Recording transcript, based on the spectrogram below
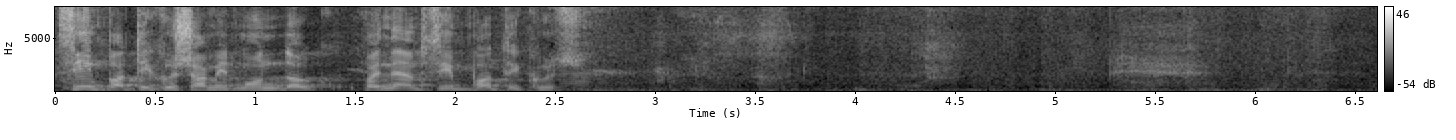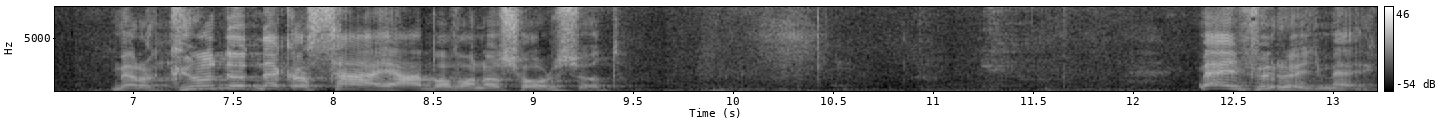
szimpatikus, amit mondok, vagy nem szimpatikus. Mert a küldöttnek a szájába van a sorsod. Menj, fürödj meg!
